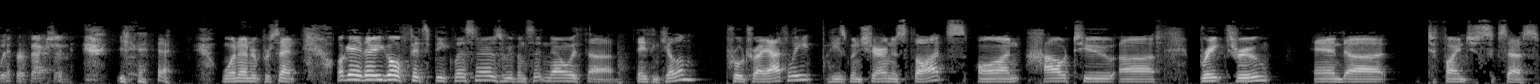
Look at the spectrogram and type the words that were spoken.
with perfection. Yeah, one hundred percent. Okay, there you go, FitSpeak listeners. We've been sitting down with uh, Nathan Killam, pro triathlete. He's been sharing his thoughts on how to uh, break through and uh, to find success.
